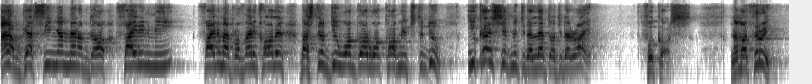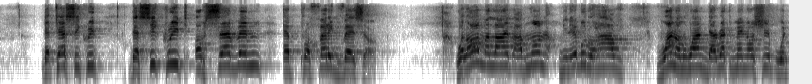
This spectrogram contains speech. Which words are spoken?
I have got senior men of God fighting me, fighting my prophetic calling, but still do what God will call me to do. You can't shift me to the left or to the right. Focus. Number three, the third secret, the secret of serving a prophetic vessel. Well, all my life, I've not been able to have one on one direct mentorship with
